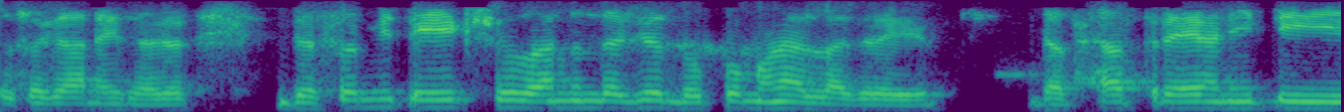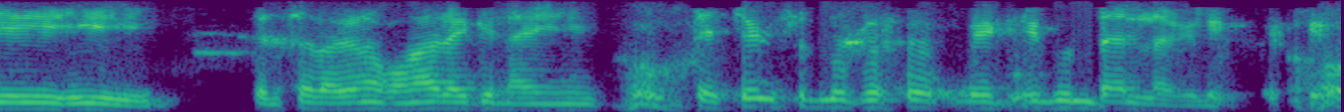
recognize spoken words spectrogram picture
तसं का नाही झालं. जसं मी ते एक शोध आनंदाचे लोक म्हणायला लागले दत्तात्रय आणि ती ही त्यांचं लग्न होणार आहे की नाही हो. त्याच्याविषयी लोक वेगळे गुंतायला लागले. हो.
